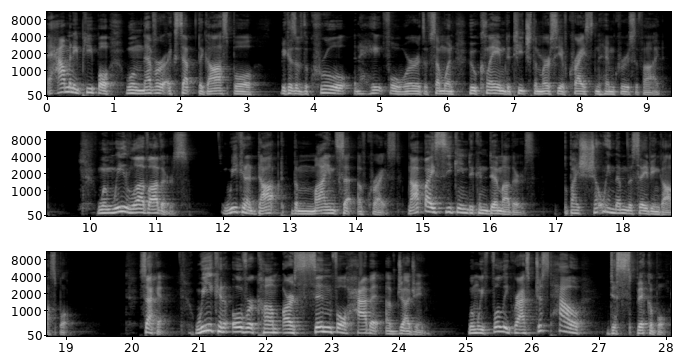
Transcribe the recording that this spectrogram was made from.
How many people will never accept the gospel because of the cruel and hateful words of someone who claimed to teach the mercy of Christ and Him crucified. When we love others, we can adopt the mindset of Christ, not by seeking to condemn others, but by showing them the saving gospel. Second, we can overcome our sinful habit of judging when we fully grasp just how despicable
